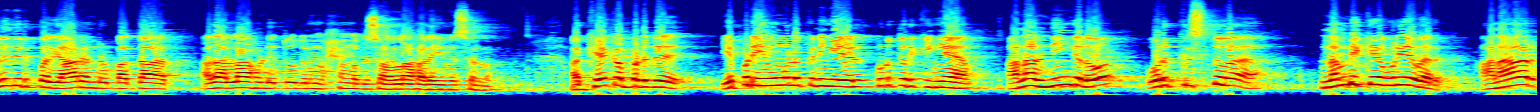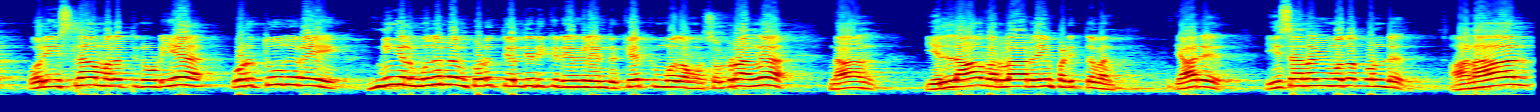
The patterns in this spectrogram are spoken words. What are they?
எழுதியிருப்பது யார் என்று பார்த்தார். அது அல்லாஹுடைய தூதர் முகமது சல்லாஹ் அலி வசல்லம் அது கேட்கப்படுது எப்படி இவங்களுக்கு நீங்கள் கொடுத்துருக்கீங்க? ஆனால் நீங்களோ ஒரு கிறிஸ்துவ நம்பிக்கை உரியவர் ஆனால் ஒரு இஸ்லாம் மதத்தினுடைய ஒரு தூதுரை நீங்கள் முதலிடம் கொடுத்து எழுதியிருக்கிறீர்கள் என்று கேட்கும்போது அவங்க சொல்கிறாங்க நான் எல்லா வரலாறையும் படித்தவன். யாரு? ஈசா நபி முதற்கொண்டு. ஆனால்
